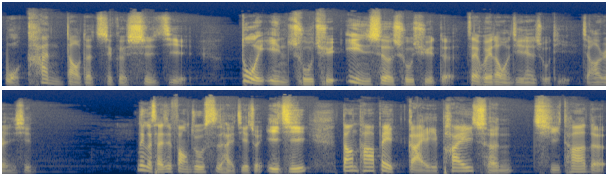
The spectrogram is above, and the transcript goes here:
我看到的这个世界，对应出去、映射出去的。再回到我们今天的主题，讲到人性，那个才是放诸四海皆准。以及当它被改拍成其他的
